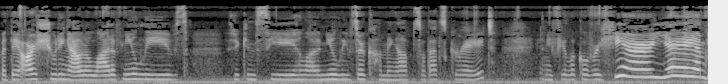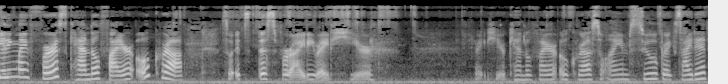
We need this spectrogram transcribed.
but they are shooting out a lot of new leaves. As you can see, a lot of new leaves are coming up, so that's great. And if you look over here, yay, I'm getting my first candle fire okra. So it's this variety right here. Right here, candle fire okra. So I am super excited.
